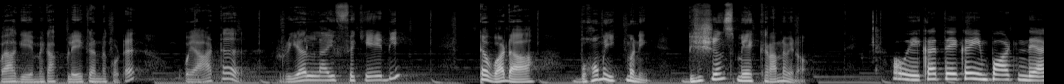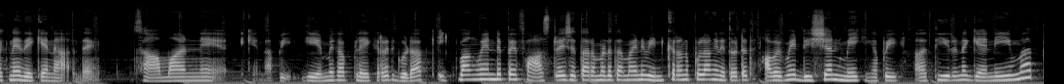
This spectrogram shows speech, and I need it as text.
ඔයාගේම එකක් ප්ලේ කරනකොට ඔයාට රියල් ලයි් එකේදීට වඩා බොහොම ඉක්මනින් ඩිසිෂන්ස් මේ කරන්න වෙනවා ඕ ඒකත් ඒක ඉම්පෝර්ටන් දෙයක්නේ දෙකෙන දැන් සාමාන්‍ය එක අපි ගේම එක පලේකරත් ගොඩක් ඉක්මං වෙන්ඩ පේ ෆාස්ට වේශ තරමට තමයි වින් කරන පුළන් තොට අප මේ ඩිෂන් මේකින් අපි තීරණ ගැනීමත්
